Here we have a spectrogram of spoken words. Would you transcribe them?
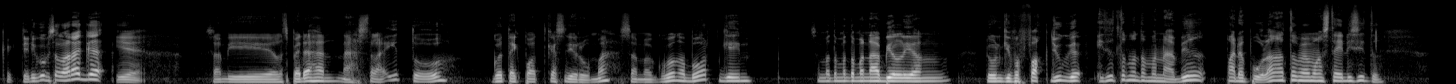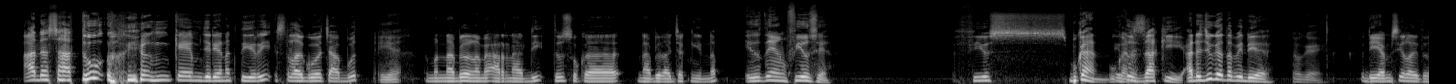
Jadi gue bisa olahraga Iya. sambil sepedahan. Nah setelah itu, gue take podcast di rumah sama gue ngeboard game sama teman-teman Nabil yang don't give a fuck juga. Itu teman-teman Nabil pada pulang atau memang stay di situ? Ada satu yang kayak menjadi anak tiri setelah gue cabut. Iya. Temen Nabil namanya Arnadi tuh suka Nabil ajak nginep. Itu tuh yang views ya? Fuse bukan, Bukan itu ya? Zaki. Ada juga tapi dia Oke. di MC lah itu.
